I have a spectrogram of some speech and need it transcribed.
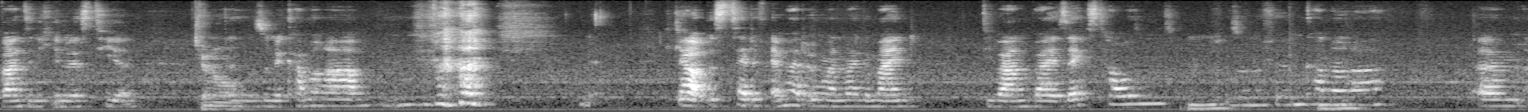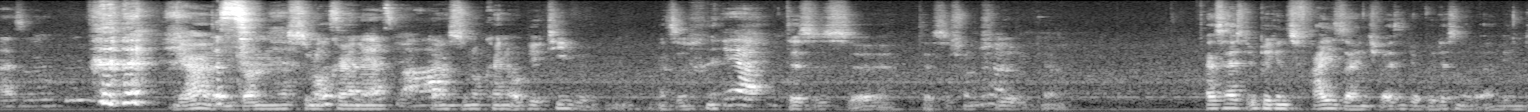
wahnsinnig investieren. genau. Also so eine Kamera. ich glaube, das ZFM hat irgendwann mal gemeint, die waren bei 6000 Mhm. für so eine Filmkamera. Ähm, also Ja, Das und dann hast du noch keine, dann hast du noch keine Objektive. Also Ja, das ist, äh, das ist schon Ja. schwierig, ja. Das heißt übrigens frei sein. Ich weiß nicht, ob wir das noch erwähnt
